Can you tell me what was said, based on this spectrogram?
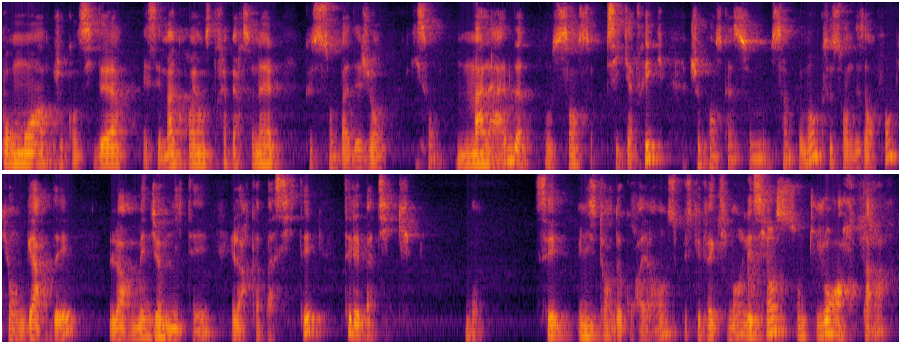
pour moi, je considère, et c'est ma croyance très personnelle, que ce ne sont pas des gens qui sont malades au sens psychiatrique. Je pense que simplement que ce sont des enfants qui ont gardé leur médiumnité et leur capacité télépathique. Bon, c'est une histoire de croyance, puisqu'effectivement, les sciences sont toujours en retard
